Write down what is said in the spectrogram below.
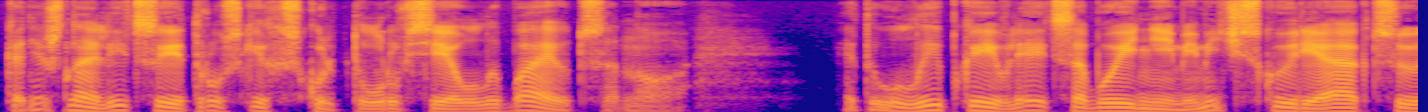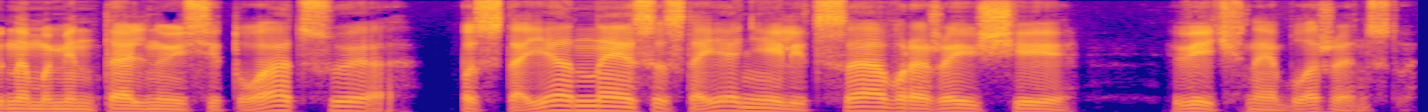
Конечно, лица этрусских скульптур все улыбаются, но эта улыбка является собой не мимическую реакцию на моментальную ситуацию, а постоянное состояние лица, выражающее вечное блаженство.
